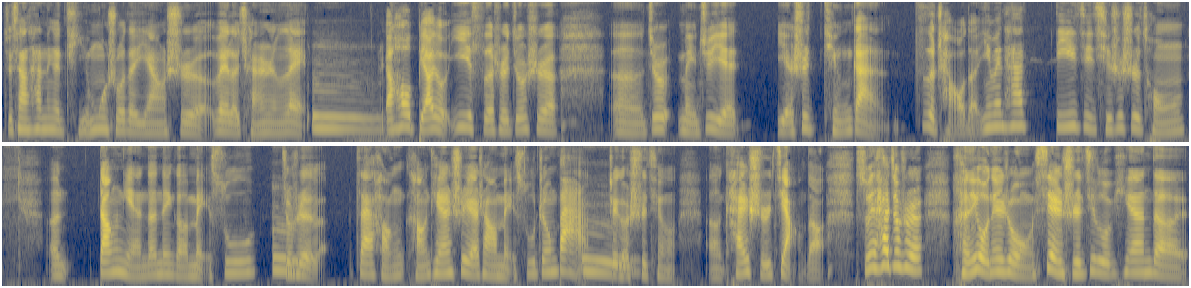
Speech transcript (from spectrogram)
就像他那个题目说的一样，是为了全人类。嗯，然后比较有意思的是，就是，呃，就是美剧也也是挺敢自嘲的，因为他第一季其实是从，嗯、呃，当年的那个美苏，就是在航航天事业上美苏争霸这个事情，嗯、呃，开始讲的，所以他就是很有那种现实纪录片的。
